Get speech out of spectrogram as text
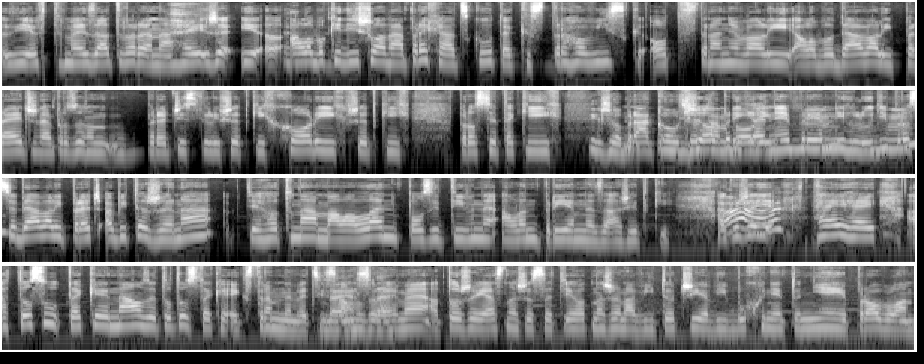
je v tme zatvorená, hej, že, je- alebo keď išla na prechádzku, tak z trhovísk odstraňovali alebo dávali preč, najprv tam prečistili všetkých chorých, všetkých proste takých Tých žobrákov, čo tam boli. a nepríjemných Mhm, ľudí, proste dávali preč, aby tá žena tehotná mala len pozitívne a len príjemné zážitky. Akože, hej, hej, a to sú také naozaj, toto sú také extrémne veci, No, jasné. samozrejme, a to, že jasné, že sa tehotná žena vytočí a vybuchne, to nie je problém.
